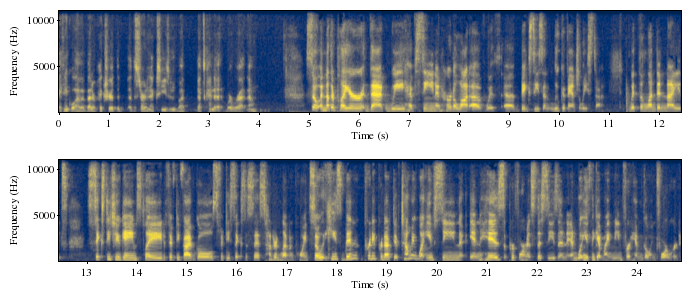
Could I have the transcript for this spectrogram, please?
I think we'll have a better picture at the at the start of next season, but that's kind of where we're at now. So another player that we have seen and heard a lot of with a big season, Luke Evangelista with the London Knights. 62 games played, 55 goals, 56 assists, 111 points. So he's been pretty productive. Tell me what you've seen in his performance this season and what you think it might mean for him going forward.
